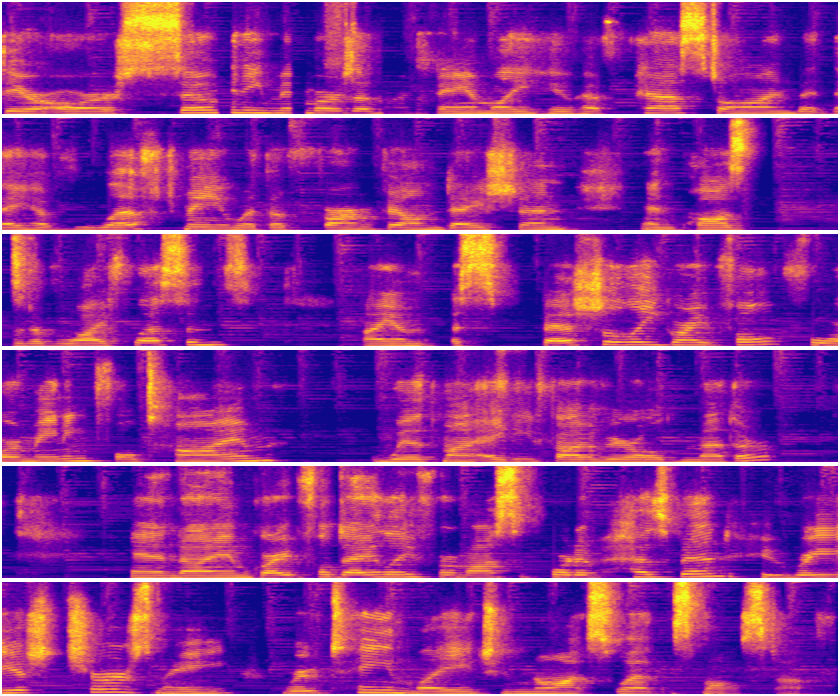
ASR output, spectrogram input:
there are so many members of my family who have passed on, but they have left me with a firm foundation and positive life lessons. I am especially grateful for meaningful time with my 85 year old mother. And I am grateful daily for my supportive husband who reassures me routinely to not sweat the small stuff.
